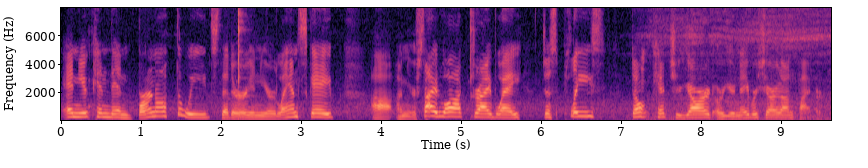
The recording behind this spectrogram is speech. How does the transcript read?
and you can then burn off the weeds that are in your landscape, uh, on your sidewalk, driveway. Just please don't catch your yard or your neighbor's yard on fire.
